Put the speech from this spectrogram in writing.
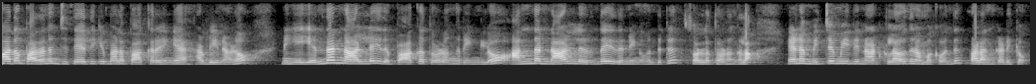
மாதம் பதினஞ்சு தேதிக்கு மேலே பார்க்குறீங்க அப்படின்னாலும் நீங்கள் எந்த நாளில் இதை பார்க்க தொடங்குறீங்களோ அந்த நாளில் இருந்தே இதை நீங்கள் வந்துட்டு சொல்ல தொடங்கலாம். ஏன்னா மிச்ச மீதி நாட்களாவது நமக்கு வந்து பலன் கிடைக்கும்.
